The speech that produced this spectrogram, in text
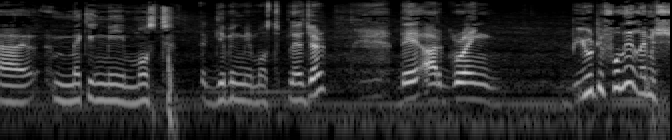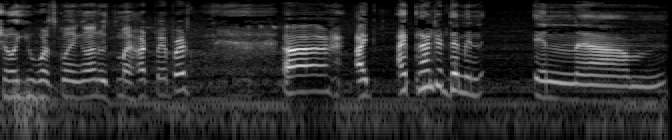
uh, making me most giving me most pleasure. They are growing beautifully. Let me show you what's going on with my hot peppers uh, I, I planted them in, in um,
